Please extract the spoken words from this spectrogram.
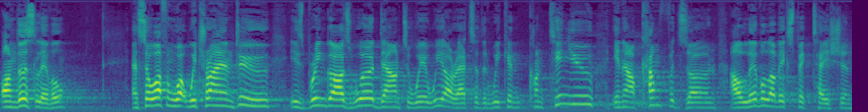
on this level. And so often, what we try and do is bring God's word down to where we are at so that we can continue in our comfort zone, our level of expectation,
